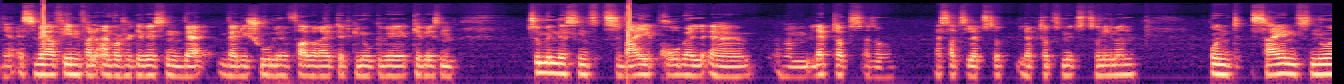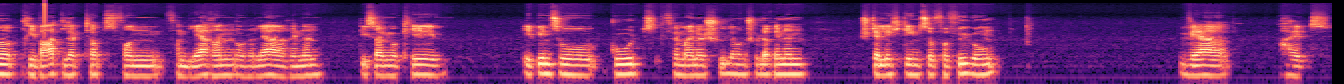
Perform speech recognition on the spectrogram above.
Ja, es wäre auf jeden Fall einfacher gewesen, wäre wär die Schule vorbereitet genug gew gewesen, zumindest zwei Probe äh, ähm, Laptops, also Ersatzlaptops Laptops mitzunehmen. Und seien es nur Privatlaptops von, von Lehrern oder Lehrerinnen, die sagen, okay, ich bin so gut für meine Schüler und Schülerinnen, stelle ich den zur Verfügung. Wäre halt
